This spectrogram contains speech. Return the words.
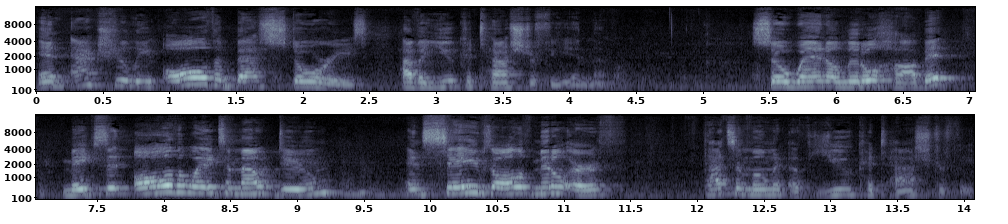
And actually, all the best stories have a eucatastrophe in them. So when a little hobbit makes it all the way to Mount Doom and saves all of Middle Earth, that's a moment of eucatastrophe.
